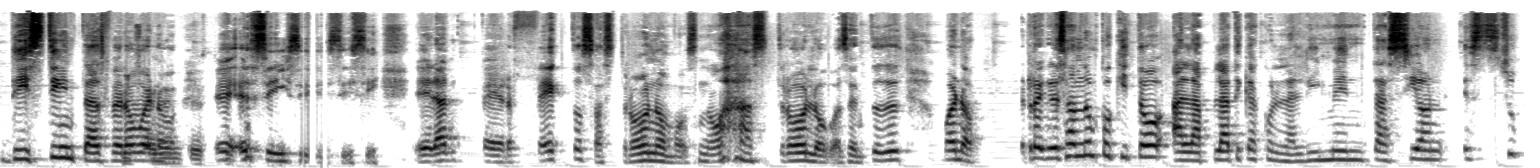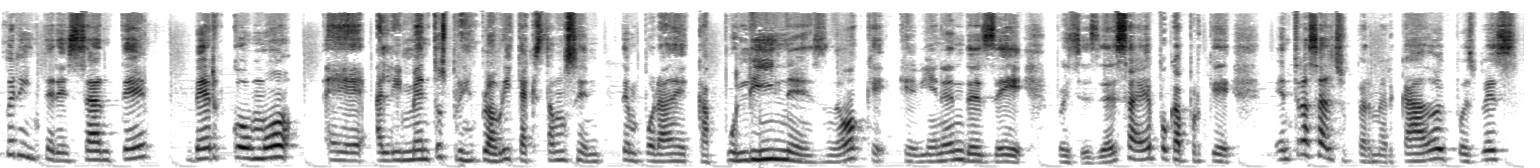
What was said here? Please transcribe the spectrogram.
distintas, pero bueno, eh, sí, sí, sí, sí, eran perfectos astrónomos, no astrólogos. Entonces, bueno, regresando un poquito a la plática con la alimentación, es súper interesante ver cómo eh, alimentos, por ejemplo, ahorita que estamos en temporada de capulines, ¿no? Que, que, vienen desde, pues desde esa época, porque entras al supermercado y pues ves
